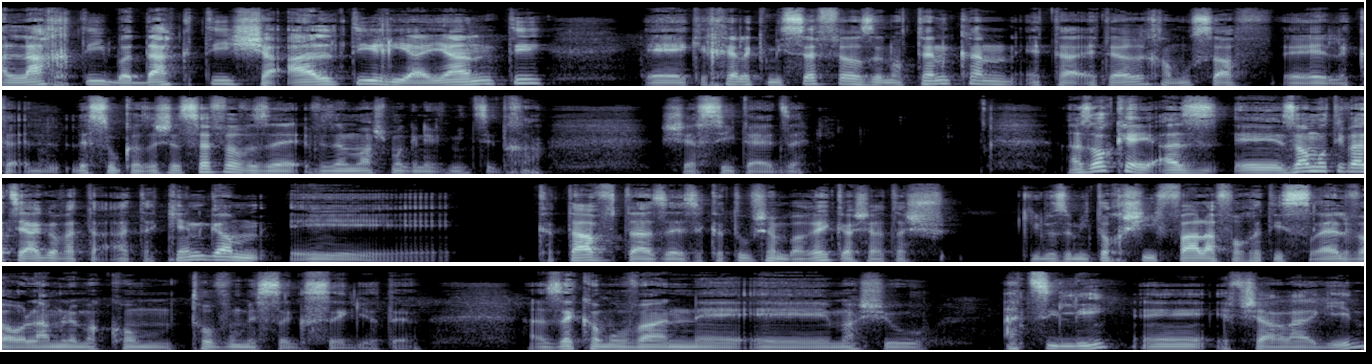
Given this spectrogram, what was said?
הלכתי, בדקתי, שאלתי, ראיינתי. אה, כחלק מספר זה נותן כאן את, ה, את הערך המוסף לסוג כזה של ספר וזה, וזה ממש מגניב מצדך שעשית את זה. אז אוקיי אז זו המוטיבציה אגב אתה, אתה כן גם אה, כתבת זה, זה כתוב שם ברקע שאתה כאילו זה מתוך שאיפה להפוך את ישראל והעולם למקום טוב ומשגשג יותר. אז זה כמובן אה, אה, משהו אצילי אה, אפשר להגיד.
